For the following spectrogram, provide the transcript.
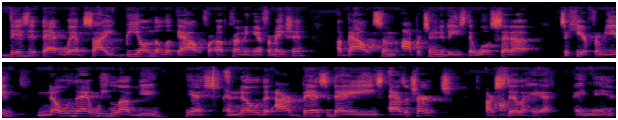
Visit that website. Be on the lookout for upcoming information about some opportunities that we'll set up to hear from you. Know that we love you. Yes. And know that our best days as a church are still ahead. Amen.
